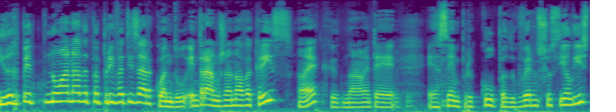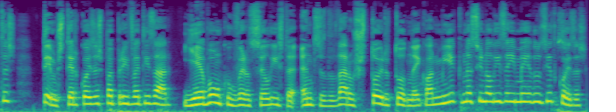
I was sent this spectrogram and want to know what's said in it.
E de repente não há nada para privatizar. Quando entrarmos na nova crise, não é? Que normalmente é, é sempre culpa de governos socialistas, temos de ter coisas para privatizar. E é bom que o governo socialista, antes de dar o estouro todo na economia, que nacionalize aí meia dúzia de coisas.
